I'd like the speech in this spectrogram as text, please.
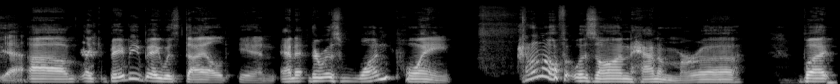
Yeah. Um, like Baby Bay was dialed in, and it, there was one point. I don't know if it was on Hanamura, but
